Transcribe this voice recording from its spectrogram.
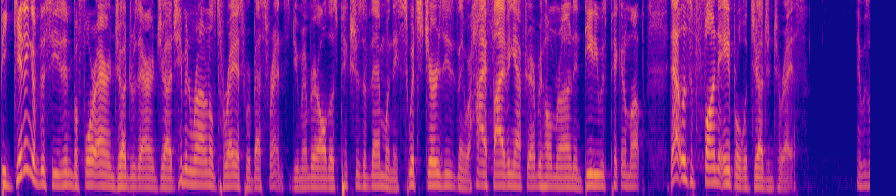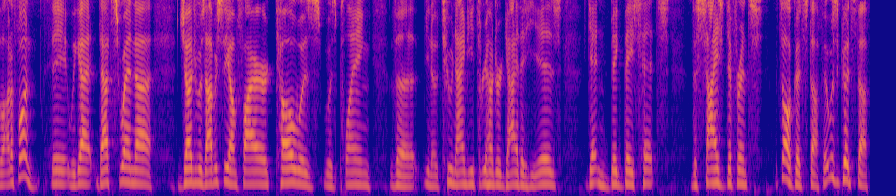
beginning of the season, before Aaron Judge was Aaron Judge, him and Ronald Torreyes were best friends. Do you remember all those pictures of them when they switched jerseys and they were high fiving after every home run and Didi was picking them up? That was a fun April with Judge and Torreyes. It was a lot of fun. They we got that's when uh, Judge was obviously on fire. Toe was was playing the you know 290 300 guy that he is, getting big base hits. The size difference, it's all good stuff. It was good stuff.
